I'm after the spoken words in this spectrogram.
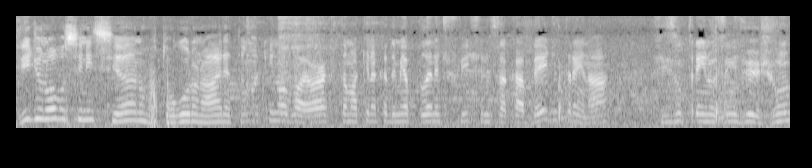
Vídeo novo se iniciando, Toguro na área, estamos aqui em Nova York, estamos aqui na academia Planet Fitness, acabei de treinar, fiz um treinozinho de jejum,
